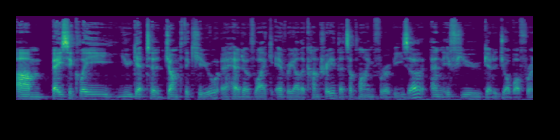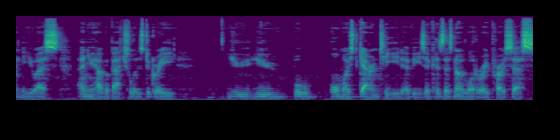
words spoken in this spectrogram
Um, basically, you get to jump the queue ahead of like every other country that's applying for a visa. And if you get a job offer in the US and you have a bachelor's degree, you you will almost guaranteed a visa because there's no lottery process.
